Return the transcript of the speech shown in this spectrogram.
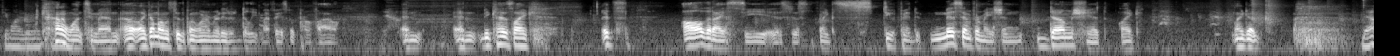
if you want to do. it. kind of want to, man. Uh, like I'm almost to the point where I'm ready to delete my Facebook profile. Yeah. And and because like it's all that I see is just like stupid misinformation, dumb shit, like like a Yeah.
